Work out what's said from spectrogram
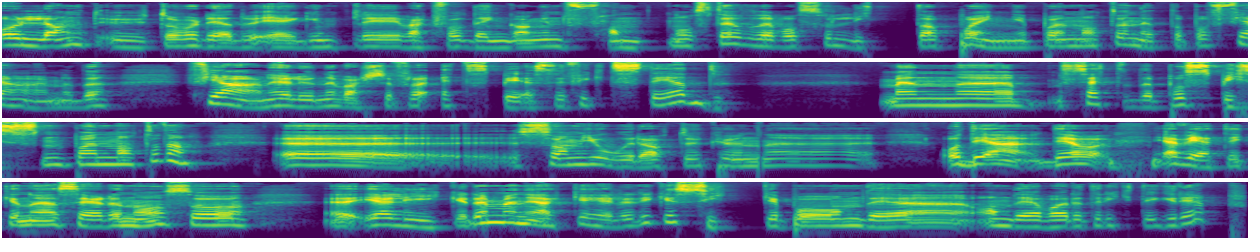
og langt utover det du egentlig, i hvert fall den gangen, fant noe sted. Og det var også litt av poenget, på en måte. Nettopp å fjerne det. Fjerne hele universet fra et spesifikt sted men uh, sette det på spissen på en måte, da. Uh, som gjorde at du kunne Og det, det, Jeg vet ikke når jeg ser det nå, så uh, jeg liker det, men jeg er ikke, heller ikke sikker på om det, om det var et riktig grep.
